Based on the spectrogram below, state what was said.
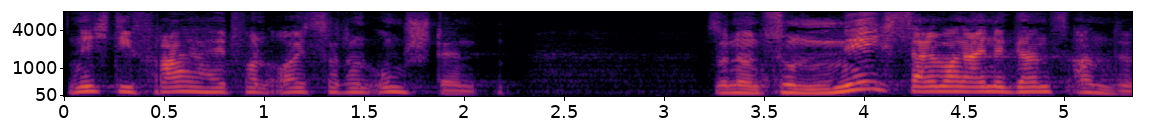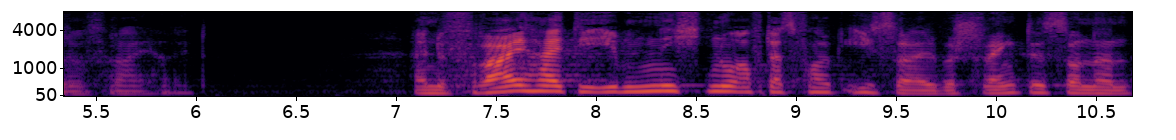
Nicht die Freiheit von äußeren Umständen, sondern zunächst einmal eine ganz andere Freiheit. Eine Freiheit, die eben nicht nur auf das Volk Israel beschränkt ist, sondern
